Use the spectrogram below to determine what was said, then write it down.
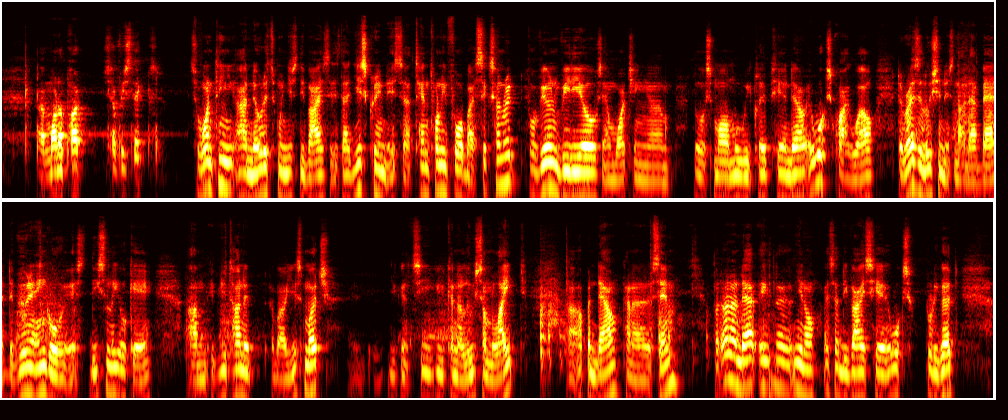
uh, monopod selfie sticks. So one thing I noticed when this device is that this screen is a 1024 by 600 for viewing videos and watching um, little small movie clips here and there. It works quite well. The resolution is not that bad. The viewing angle is decently okay. Um, if you turn it about this much, you can see you kind of lose some light uh, up and down, kind of the same. But other than that, it, uh, you know, it's a device here. It works pretty good.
